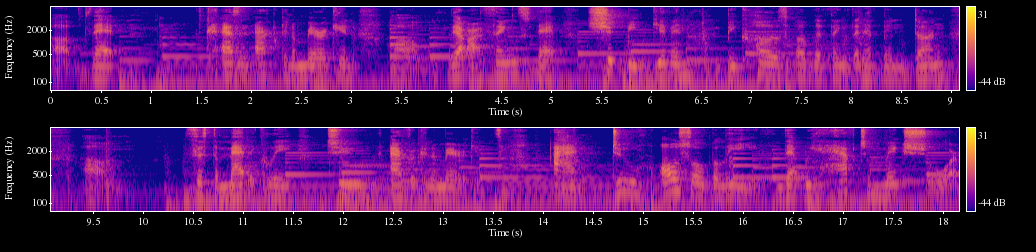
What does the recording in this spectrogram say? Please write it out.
uh, that as an African American, um, there are things that should be given because of the things that have been done. Um, systematically to African Americans. I do also believe that we have to make sure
